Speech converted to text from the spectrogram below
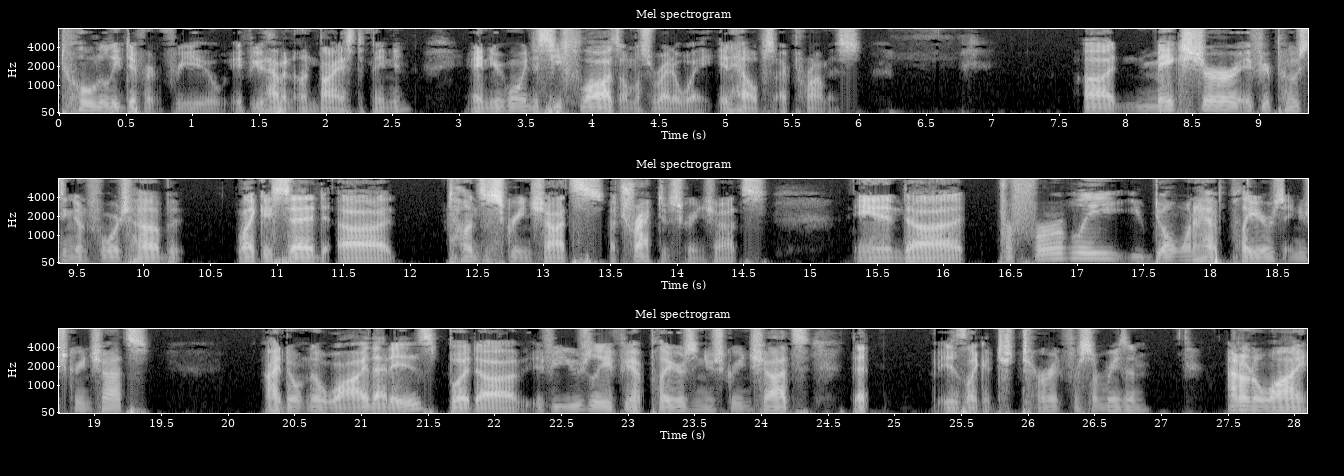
totally different for you if you have an unbiased opinion and you're going to see flaws almost right away. It helps, I promise. Uh, make sure if you're posting on Forge Hub, like I said, uh, tons of screenshots, attractive screenshots, and uh, preferably you don't want to have players in your screenshots. I don't know why that is, but uh, if you usually if you have players in your screenshots, that is like a deterrent for some reason. I don't know why.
